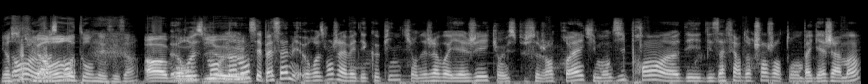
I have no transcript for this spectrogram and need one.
et ensuite non, tu heureusement- re-retournée, c'est ça? Oh Heureusement, Dieu. non, non, c'est pas ça, mais heureusement, j'avais des copines qui ont déjà voyagé, et qui ont eu ce, genre de problème, qui m'ont dit prends euh, des, des affaires de rechange dans ton bagage à main.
